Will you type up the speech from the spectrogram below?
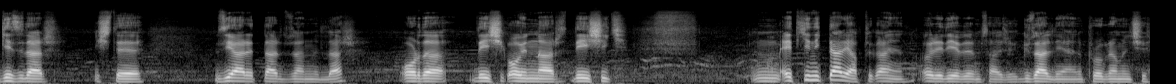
geziler, işte ziyaretler düzenlediler. Orada değişik oyunlar, değişik Hmm, etkinlikler yaptık aynen. Öyle diyebilirim sadece. Güzeldi yani programın içi.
